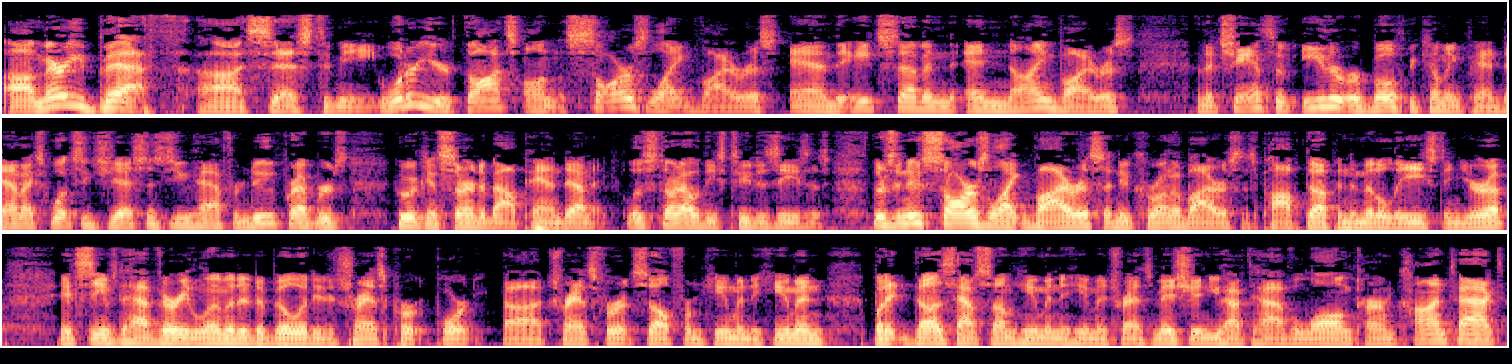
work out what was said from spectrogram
Uh, Mary Beth uh, says to me, "What are your thoughts on the SARS-like virus and the H7N9 virus and the chance of either or both becoming pandemics. What suggestions do you have for new preppers who are concerned about pandemic? Let's start out with these two diseases. There's a new SARS-like virus, a new coronavirus that's popped up in the Middle East and Europe. It seems to have very limited ability to transport, uh, transfer itself from human to human, but it does have some human to human transmission. You have to have long-term contact,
